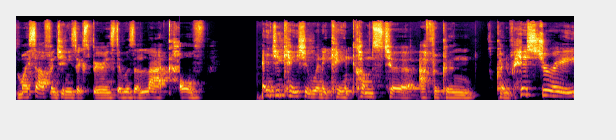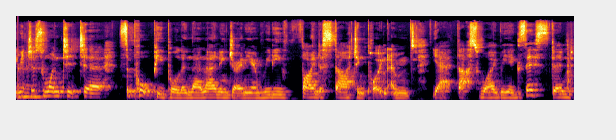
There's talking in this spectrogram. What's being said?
myself and Chinny's experience, there was a lack of education when it came, comes to African kind of history. We mm-hmm. just wanted to support people in their learning journey and really find a starting point. And yeah, that's why we exist. And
